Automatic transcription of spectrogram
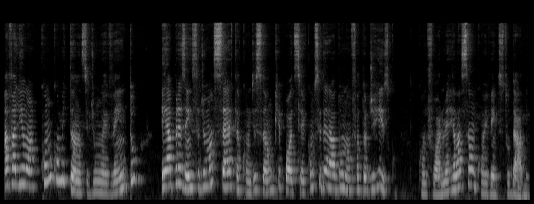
avaliam a concomitância de um evento e a presença de uma certa condição que pode ser considerado ou não fator de risco, conforme a relação com o evento estudado.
